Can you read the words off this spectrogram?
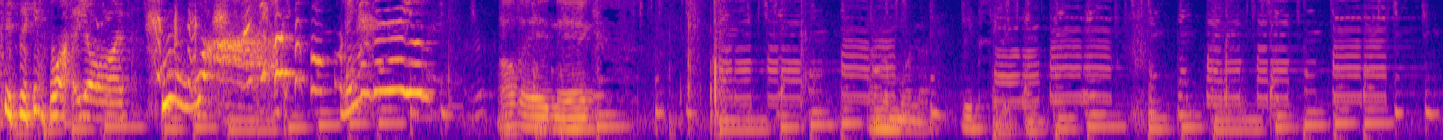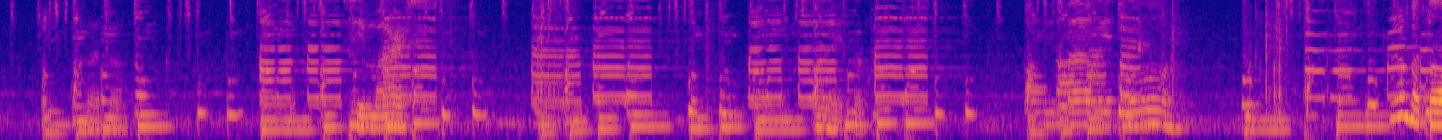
Ultimate Warrior! Ganyan kaya yun! Okay, next. Ano muna? Lipstick. Ano to? Si Mars. Ano ito? Di bagay ito. Ano ba to?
